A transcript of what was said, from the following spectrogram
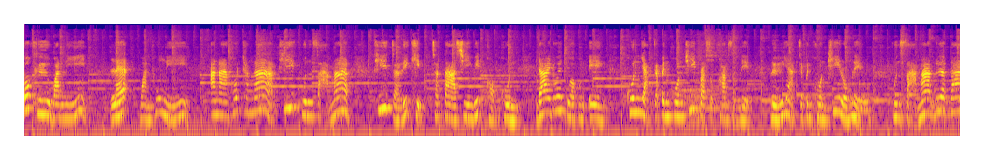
ก็คือวันนี้ และวันพรุ่งนี้ อนาคตข้างหน้าที่คุณสามารถที่จะลิขิตชะตาชีวิตของคุณ ได้ด้วยตัวคุณเอง คุณอยากจะเป็นคนที่ประสบความสำเร็จ หรืออยากจะเป็นคนที่ล้มเหลว คุณสามารถเลือกได้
